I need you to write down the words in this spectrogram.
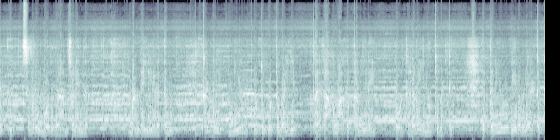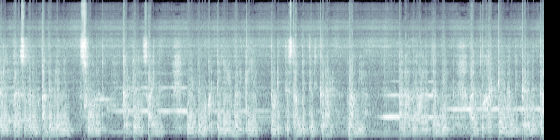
எடுத்து சுவரில் மோதுகிறான் சுரேந்தர். மண்டையில் இரத்தமும் கண்ணில் நீரும் போட்டு போட்டு வழிய பரிதாபமாக தமியனை ஒரு தடவை நோக்கிவிட்டு எத்தனையோ வீர விளையாட்டுகளில் பரிசு பெறும் அந்த இளைஞன் சோர்ந்து கட்டிலில் சாய்ந்து மீண்டும் முகட்டையே வரிக்கையில் துடித்து ஸ்தம்பித்து நிற்கிறாள் ரம்யா. அனாதையான தன்மேல் அன்பு காட்டிய நன்றி கடனுக்காக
